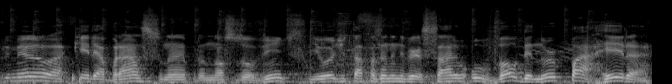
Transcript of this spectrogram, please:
Primeiro, aquele abraço, né, para os nossos ouvintes. E hoje está fazendo aniversário o Valdenor Parreira,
